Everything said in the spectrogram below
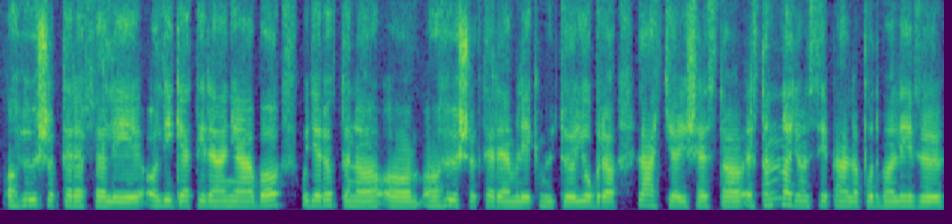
a hősök tere felé, a liget irányába, ugye rögtön a, a, a hősök tere emlékműtől jobbra látja is ezt a, ezt a nagyon szép állapotban lévő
